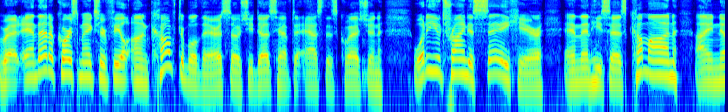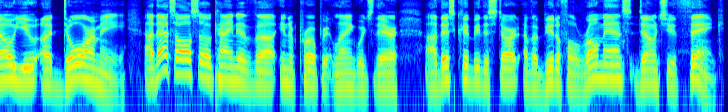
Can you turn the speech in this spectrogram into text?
Right. And that, of course, makes her feel uncomfortable there. So she does have to ask this question What are you trying to say here? And then he says, Come on, I know you adore me. Uh, that's also kind of uh, inappropriate language there. Uh, this could be the start of a beautiful romance, don't you think?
